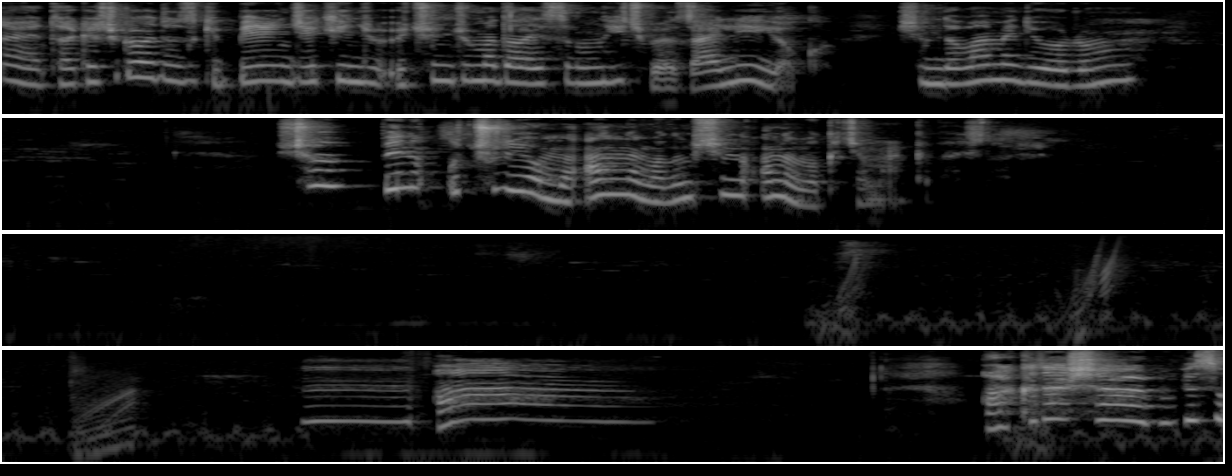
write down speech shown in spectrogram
Evet arkadaşlar gördüğünüz gibi birinci, ikinci, üçüncü madalyası bunun hiçbir özelliği yok. Şimdi devam ediyorum. Şu beni uçuruyor mu anlamadım. Şimdi ona bakacağım arkadaşlar. Hmm. Arkadaşlar bu bizi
